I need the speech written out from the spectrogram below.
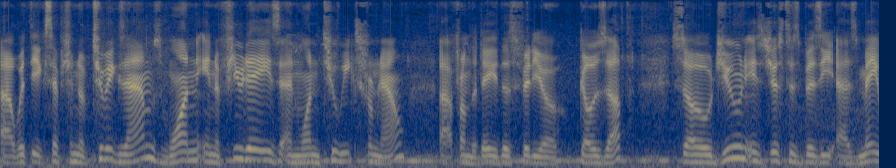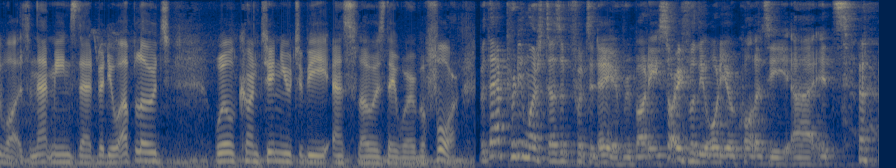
uh, with the exception of two exams, one in a few days and one two weeks from now, uh, from the day this video goes up. So June is just as busy as May was, and that means that video uploads will continue to be as slow as they were before. But that pretty much does it for today, everybody. Sorry for the audio quality. Uh, it's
